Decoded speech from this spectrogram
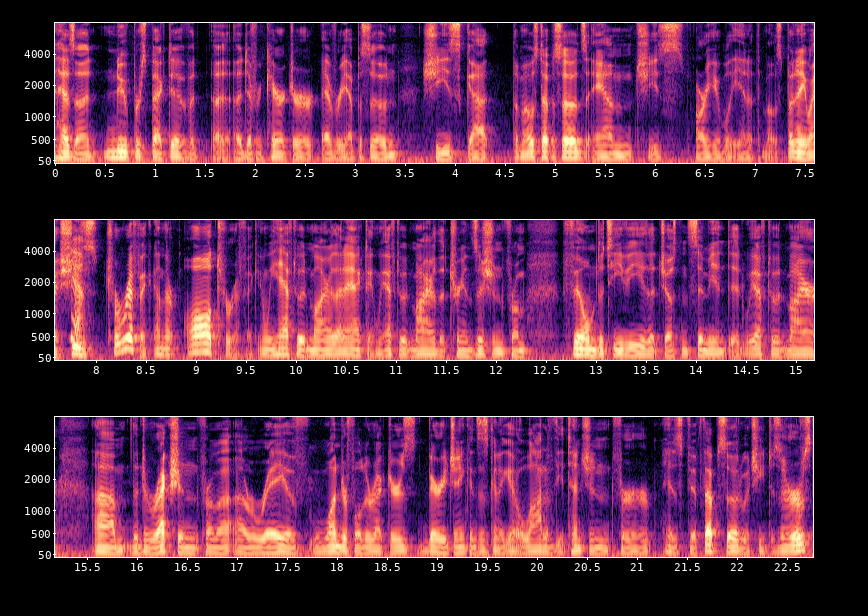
has a new perspective, a, a, a different character every episode, she's got the most episodes and she's arguably in it the most. But anyway, she's terrific, and they're all terrific, and we have to admire that acting. We have to admire the transition from film to TV that Justin Simien did. We have to admire um, the direction from a, a array of wonderful directors. Barry Jenkins is going to get a lot of the attention for his fifth episode, which he deserves.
